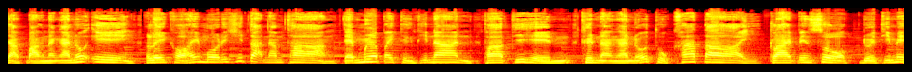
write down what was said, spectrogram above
จากปากนางาโนะเอง เลยขอให้โมริชิตะนำทาง แต่เมื่อไปถึงที่นั่น ภาพที่เห็นคือนางาโนะถูกฆ่าตาย กลายเป็นศพ โดยที่ไม่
